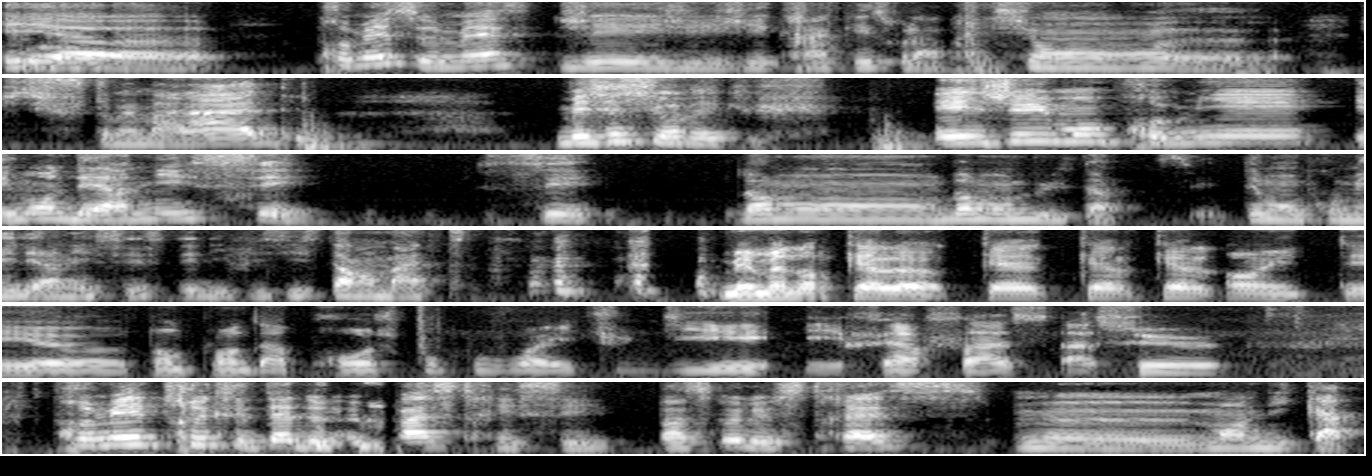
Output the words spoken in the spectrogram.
Et euh, premier semestre, j'ai craqué sous la pression, euh, je suis tombée malade, mais j'ai survécu. Et j'ai eu mon premier et mon dernier C. C dans mon, dans mon bulletin. C'était mon premier dernier c'était difficile, c'était en maths. Mais maintenant, quels quel, quel, quel ont été euh, ton plan d'approche pour pouvoir étudier et faire face à ce... Premier truc, c'était de ne pas stresser, parce que le stress me m'handicape,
